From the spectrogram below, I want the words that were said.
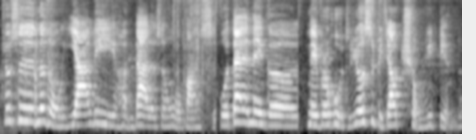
就是那种压力很大的生活方式。我在那个 neighborhood 又是比较穷一点的，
